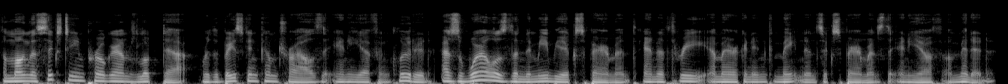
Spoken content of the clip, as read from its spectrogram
Among the 16 programs looked at were the basic income trials that NEF included, as well as the Namibia experiment and the three American income maintenance experiments that NEF omitted.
